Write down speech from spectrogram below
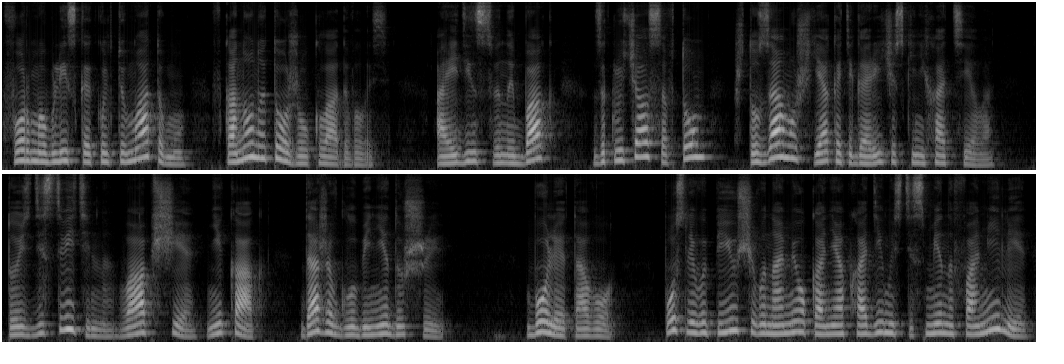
Форма, близкая к ультиматуму, в каноны тоже укладывалась. А единственный баг заключался в том, что замуж я категорически не хотела – то есть действительно, вообще, никак, даже в глубине души. Более того, после вопиющего намека о необходимости смены фамилии,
